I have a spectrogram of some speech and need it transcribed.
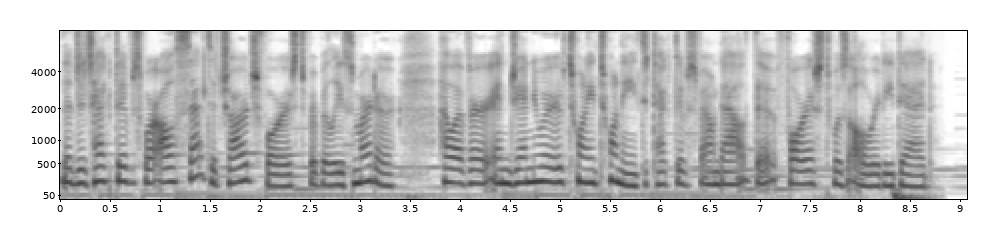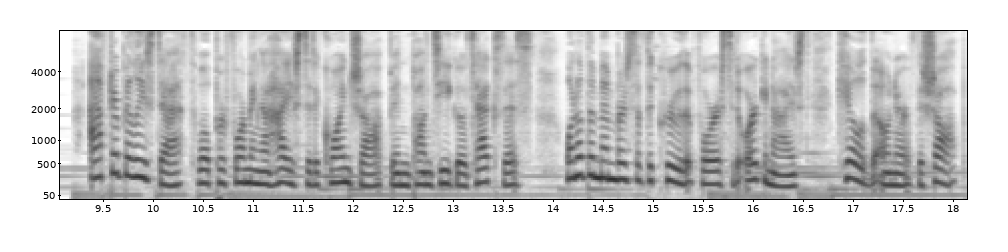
The detectives were all set to charge Forrest for Billy's murder. However, in January of 2020, detectives found out that Forrest was already dead. After Billy's death, while performing a heist at a coin shop in Pantego, Texas, one of the members of the crew that Forrest had organized killed the owner of the shop.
